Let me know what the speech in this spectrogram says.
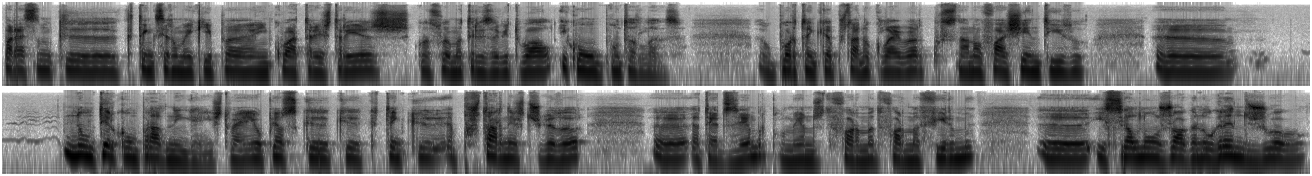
parece-me que, que, tem que ser uma equipa em 4-3-3, com a sua matriz habitual e com um ponta de lança. O Porto tem que apostar no Kleber, porque senão não faz sentido uh, não ter comprado ninguém. Isto é, eu penso que, que, que tem que apostar neste jogador uh, até dezembro, pelo menos de forma, de forma firme, e se ele não joga no grande jogo,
